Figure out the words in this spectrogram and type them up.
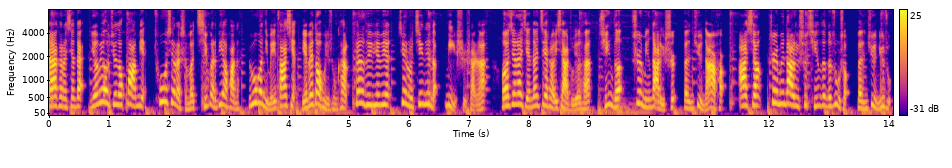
大家看到现在，有没有觉得画面出现了什么奇怪的变化呢？如果你没发现，也别倒回去重看了。跟随偏偏进入今天的密室杀人案。我先来简单介绍一下主角团：秦泽，知名大律师，本剧男二号；阿香，知名大律师秦泽的助手，本剧女主。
